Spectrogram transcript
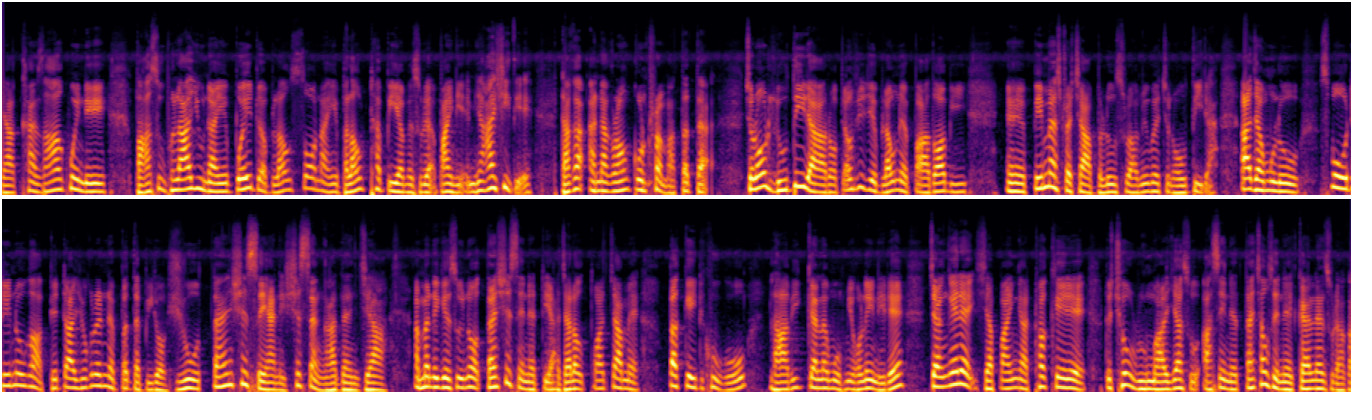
ညာခန်းစားခွင့်တွေဘာစုဖလားယူနိုင်ရင်ပွဲအတွက်ဘယ်လောက်စော့နိုင်ရင်ဘယ်လောက်ထပ်ပေးရမယ်ဆိုတဲ့အပိုင်းတွေအများကြီးရှိသေးတယ်ဒါက underground contract မှာတက်တက် ကျွန်တော်တို့လူသိတာကတော့ပြောင်းရွှေ့ကြည့်ဘယ်လောက်နဲ့ပါသွားပြီးအဲ payment structure ဘယ်လိုဆိုတာမျိုးပဲကျွန်တော်တို့သိတာအားကြောင့်မလို့ sporting တို့က beta yogurt နဲ့ပတ်သက်ပြီးတော့ euro တန်း80ကနေ85တန်းကြားအမှန်တကယ်ဆိုရင်တော့တန်း80နဲ့100ကြားလောက်သွားကြမဲ့ package တစ်ခုကိုလာပြီးကန့်လန့်မှုမျှော်လင့်နေတယ်ကြံခဲ့တဲ့ရပ်ပိုင်းကထွက်ခဲ့တဲ့တချို့ rumor ရဆိုအာဆင်နယ်တန်း60နဲ့ကန့်လန့်ဆိုတာက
